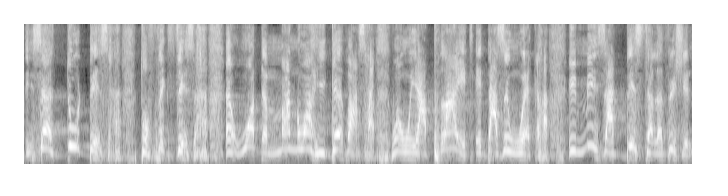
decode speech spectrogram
He says, Do this to fix this, and what the manual he gave us when we apply it, it doesn't work. It means that this television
